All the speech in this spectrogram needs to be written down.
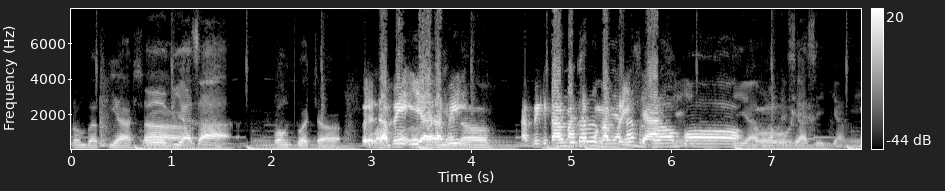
lomba biasa. Oh, biasa. Wong tua aja. Eh, tapi iya, tapi Tapi kita kan itu kan kan mengapresiasi. berkelompok. Iya, Oh, mengapresiasi kami.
